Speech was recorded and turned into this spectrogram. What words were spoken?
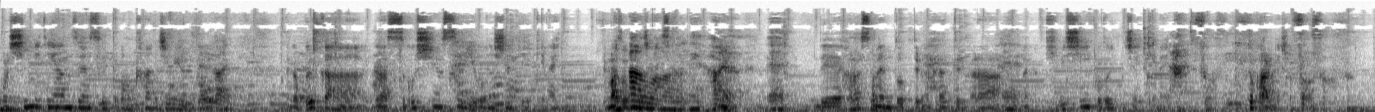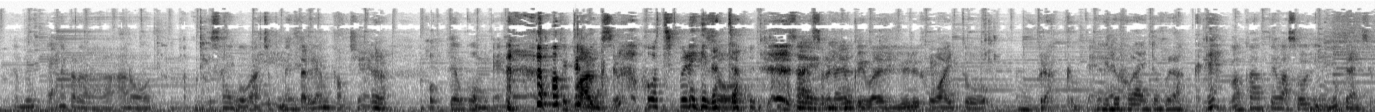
これ心理的安全性ってこの漢字見ると、はい。なんか部下が過ごしやすいようにしなきゃいけないってまず思あうじゃないですか、まあねはい、ね。ええ。でハラスメントっていうのが流行ってるから、ええ。なんか厳しいこと言っちゃいけないとかあるでしょ。そうそうだからあの最後はちょっとメンタル病むかもしれないから、放っておこうみたいな結構あるんですよ。放置プレイになそうっちゃうそれがよく言われるゆるホワイトブラックみたいな。ね、ユルホワイトブラック。ね、若手はそういうふうに思ってないんですよ。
